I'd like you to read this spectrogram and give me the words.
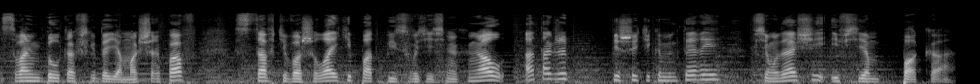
С вами был, как всегда, я, Макс Шерпав. Ставьте ваши лайки, подписывайтесь на канал, а также пишите комментарии. Всем удачи и всем пока.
